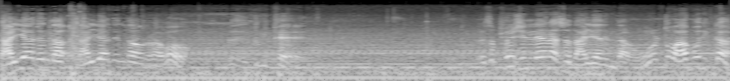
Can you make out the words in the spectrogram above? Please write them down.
날려야 된다 날려야 된다 그러더라고. 그, 그 밑에. 그래서 표시를 내놔서 날려야 된다고. 오늘 또 와보니까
